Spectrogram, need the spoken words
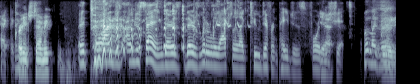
technically Preach, Timmy. It, well, I'm just I'm just saying there's there's literally actually like two different pages for Yeah. this shit. but like when,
